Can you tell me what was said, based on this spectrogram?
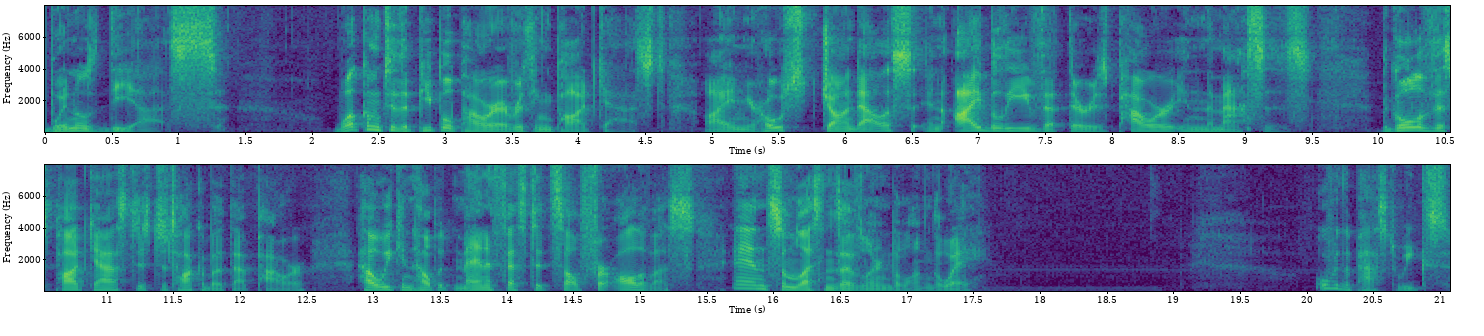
Buenos dias. Welcome to the People Power Everything podcast. I am your host, John Dallas, and I believe that there is power in the masses. The goal of this podcast is to talk about that power, how we can help it manifest itself for all of us, and some lessons I've learned along the way. Over the past weeks,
